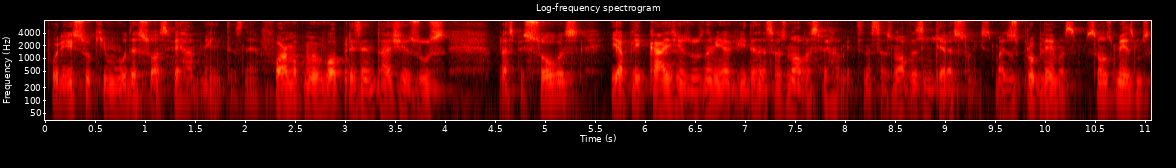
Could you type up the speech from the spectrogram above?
Por isso que muda suas ferramentas, né? A forma como eu vou apresentar Jesus para as pessoas e aplicar Jesus na minha vida nessas novas ferramentas, nessas novas interações. Mas os problemas são os mesmos.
